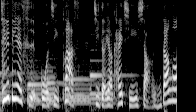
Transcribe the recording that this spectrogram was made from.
TVBS 国际 Plus，记得要开启小铃铛哦。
